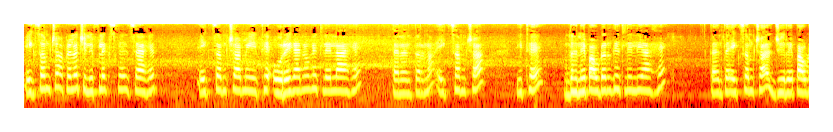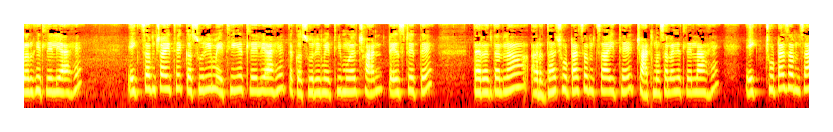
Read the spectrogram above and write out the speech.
एक चमचा आपल्याला चिली फ्लेक्स घ्यायचे आहेत एक चमचा मी इथे ओरेगॅनो घेतलेला आहे त्यानंतर ना एक चमचा इथे धने पावडर घेतलेली आहे त्यानंतर एक चमचा जिरे पावडर घेतलेली आहे एक चमचा इथे कसुरी मेथी घेतलेली आहे तर कसुरी मेथीमुळे छान टेस्ट येते. त्यानंतर ना अर्धा छोटा चमचा इथे चाट मसाला घेतलेला आहे. एक छोटा चमचा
